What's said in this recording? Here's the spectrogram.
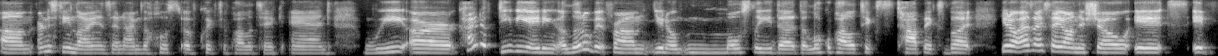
um, Ernestine Lyons, and I'm the host of Quick to Politic. And we are kind of deviating a little bit from, you know, mostly the the local politics topics. But you know, as I say on the show, it's it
